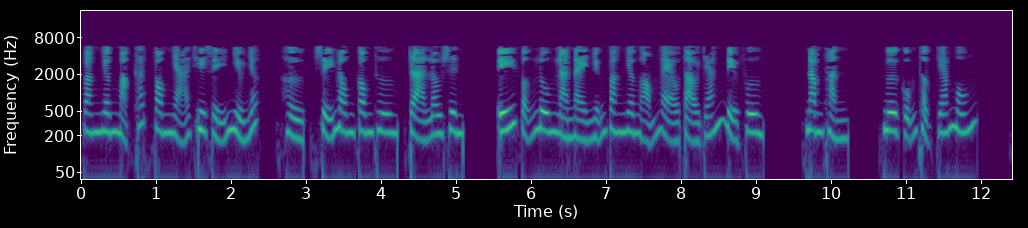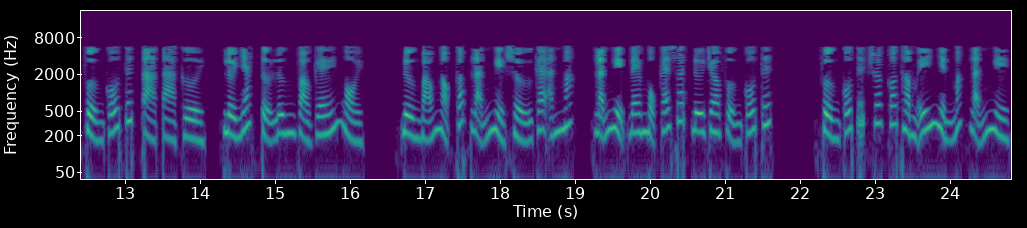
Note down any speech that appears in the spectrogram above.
văn nhân mặt khách phong nhã chi sĩ nhiều nhất, hừ, sĩ nông công thương, trà lâu sinh. Ý vẫn luôn là này những văn nhân ổng nghẹo tạo dáng địa phương. Năm thành, ngươi cũng thật dám muốn. Phượng cố tích tà tà cười, lười nhát tự lưng vào ghế ngồi, Đường Bảo Ngọc cấp lãnh nghiệt sự cái ánh mắt, lãnh nghiệt đem một cái sách đưa cho Phượng Cố Tích. Phượng Cố Tích rất có thâm ý nhìn mắt lãnh nghiệt,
